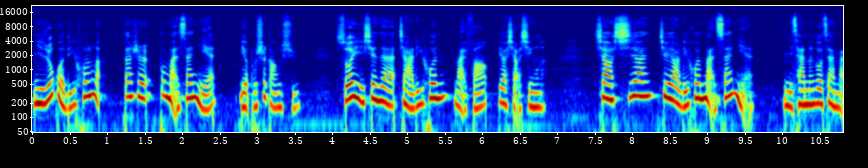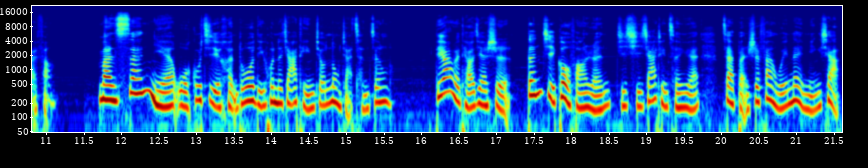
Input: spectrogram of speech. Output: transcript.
你如果离婚了，但是不满三年也不是刚需，所以现在假离婚买房要小心了。像西安就要离婚满三年，你才能够再买房。满三年，我估计很多离婚的家庭就弄假成真了。第二个条件是，登记购房人及其家庭成员在本市范围内名下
